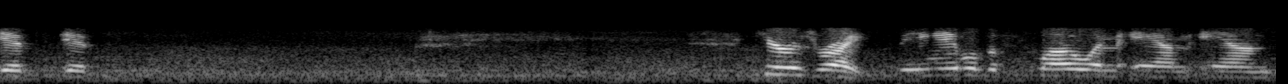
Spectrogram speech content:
it's it's here is right being able to flow and and and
